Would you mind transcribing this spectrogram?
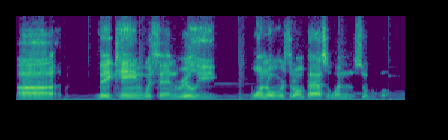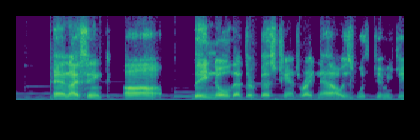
Uh, they came within really one overthrown pass of winning the Super Bowl, and I think uh, they know that their best chance right now is with Jimmy G.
